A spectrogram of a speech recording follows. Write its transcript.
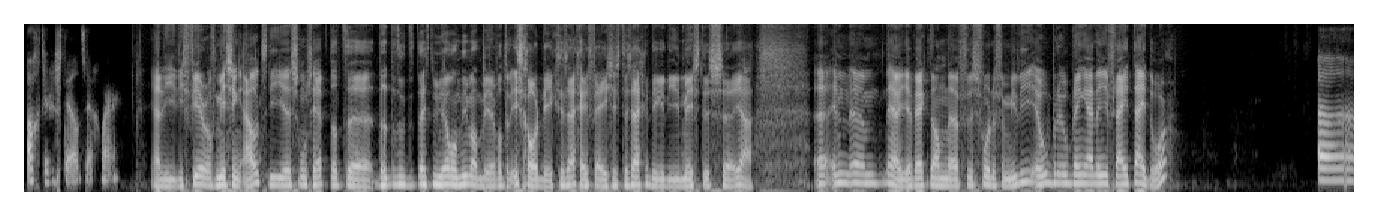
achtergesteld, zeg maar ja, die, die fear of missing out die je soms hebt, dat, uh, dat, dat, dat, heeft nu helemaal niemand meer. Want er is gewoon niks. Er zijn geen feestjes, er zijn geen dingen die je mist. Dus uh, ja. Uh, en um, nou ja, je werkt dan dus voor de familie. Hoe, hoe breng jij dan je vrije tijd door? Ehm,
